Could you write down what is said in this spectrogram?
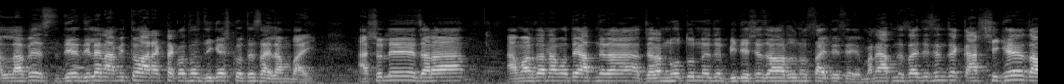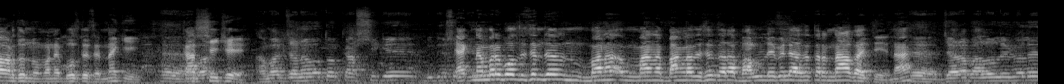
আল্লাহ হাফেজ, দিয়ে দিলেন। আমি তো আর একটা কথা জিজ্ঞেস করতে চাইলাম ভাই। আসলে যারা আমার জানা মতে আপনারা যারা নতুন যে বিদেশে যাওয়ার জন্য চাইতেছে মানে আপনি চাইতেছেন যে কাজ শিখে যাওয়ার জন্য মানে বলতেছেন নাকি? হ্যাঁ, কাজ শিখে। আমার জানা মতো কাজ শিখে বিদেশে এক নম্বরে বলতেছেন যে মানে বাংলাদেশে যারা ভালো লেভেলে আছে তারা না যাইতে না? হ্যাঁ যারা ভালো লেভেলে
